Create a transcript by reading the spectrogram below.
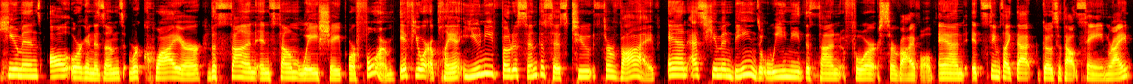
humans, all organisms require the sun in some way, shape, or form. If you're a plant, you need photosynthesis to survive. And as human beings, we need the sun for survival. And it seems like that goes without saying, right?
